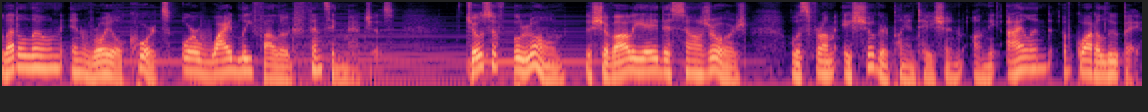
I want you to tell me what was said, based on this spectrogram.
let alone in royal courts or widely followed fencing matches. Joseph Bologne, the Chevalier de Saint Georges, was from a sugar plantation on the island of Guadeloupe,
